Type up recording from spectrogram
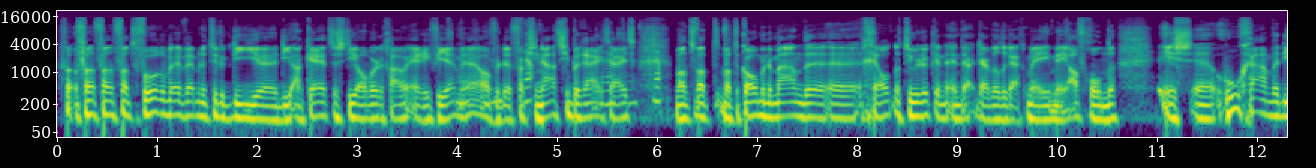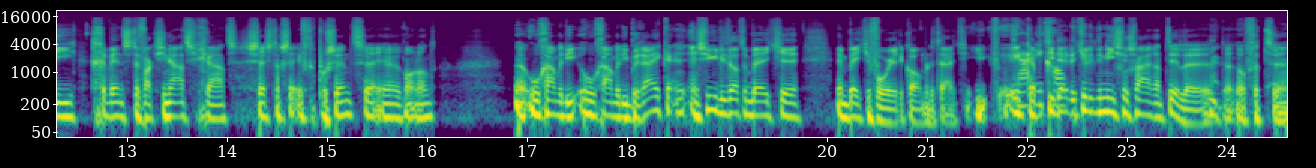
Van, van, van, tevoren, we, we hebben natuurlijk die, die enquêtes die al worden gehouden, RIVM, hè, over de vaccinatiebereidheid. Ja. Want wat, wat de komende maanden geldt natuurlijk, en, en daar, daar wilde ik eigenlijk mee, mee afronden, is hoe gaan we die gewenste vaccinatiegraad, 60, 70 procent, Roland, eh, hoe, gaan we die, hoe gaan we die bereiken? En, en zien jullie dat een beetje, een beetje voor je de komende tijd? Ik heb ik het idee hoop- dat jullie er niet zo zwaar aan tillen. Dat, of het, eh,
